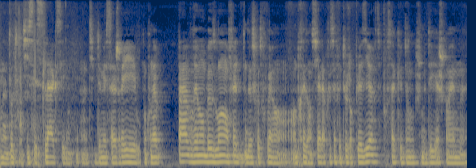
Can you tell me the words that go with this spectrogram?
on a d'autres outils, c'est Slack, c'est un type de messagerie. Donc on a pas vraiment besoin en fait de se retrouver en, présentiel. Après, ça fait toujours plaisir. C'est pour ça que donc je me dégage quand même euh,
